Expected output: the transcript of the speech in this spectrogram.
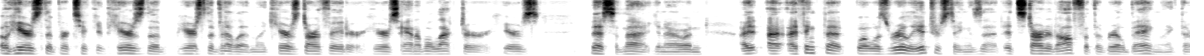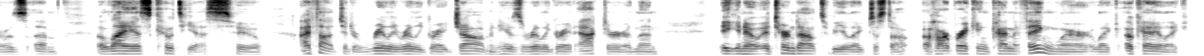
oh, here's the particular, here's the here's the villain, like here's Darth Vader, here's Hannibal Lecter, here's this and that, you know, and I, I, think that what was really interesting is that it started off with a real bang. Like there was um, Elias Koteas who I thought did a really, really great job, and he was a really great actor. And then, it, you know, it turned out to be like just a, a heartbreaking kind of thing where, like, okay, like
